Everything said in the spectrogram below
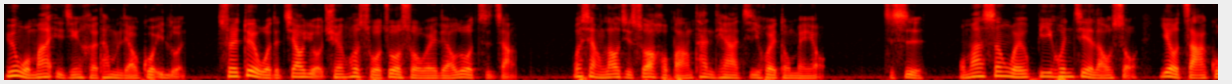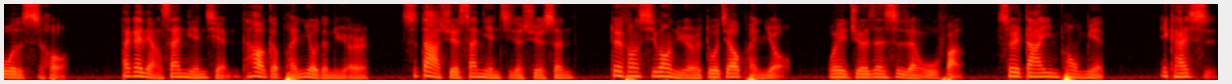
因为我妈已经和他们聊过一轮，所以对我的交友圈或所作所为了若指掌。我想捞起说好帮探听的机会都没有，只是我妈身为逼婚界老手，也有砸锅的时候。大概两三年前，她有个朋友的女儿是大学三年级的学生，对方希望女儿多交朋友，我也觉得认识人无妨，所以答应碰面。一开始，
